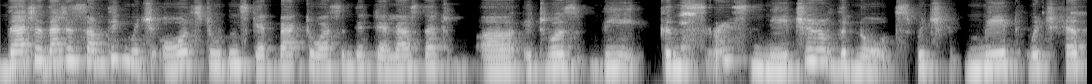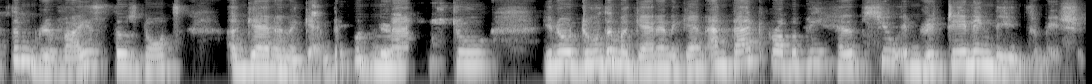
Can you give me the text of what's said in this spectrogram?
that is something which all students get back to us and they tell us that uh, it was the concise nature of the notes which made which helped them revise those notes again and again they could yeah. manage to you know do them again and again and that probably helps you in retaining the information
